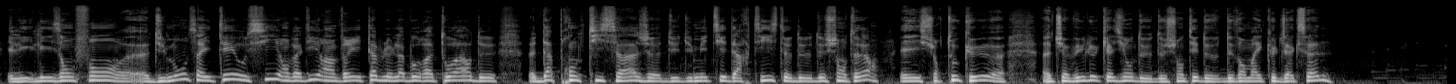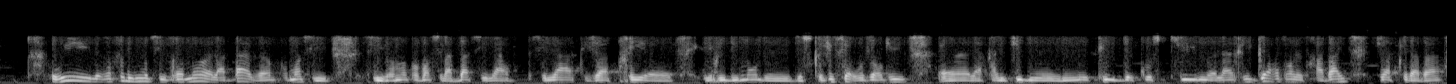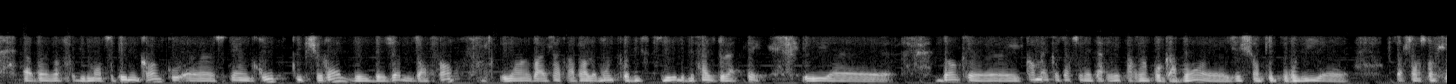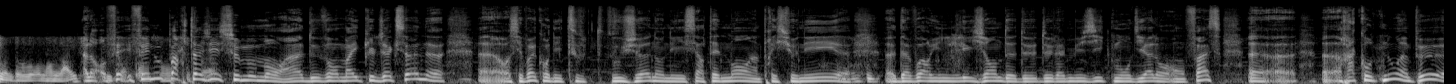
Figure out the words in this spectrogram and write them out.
les, enfants euh, du monde. Ça a été aussi, on va dire, un véritable laboratoire de d'apprentissage du, métier d'artiste, de, chanteur, et surtout que euh, tu avais eu l'occasion de, chanter de- devant Michael Jackson. Oui, les enfants du monde, c'est vraiment la base. Hein. Pour moi, c'est vraiment pour moi c'est la base. C'est là, c'est là que j'ai appris euh, les rudiments de, de ce que je fais aujourd'hui, euh, la qualité de mes clips, de costumes, la rigueur dans le travail. J'ai appris là-bas euh, dans les enfants du monde. C'était une grande, euh, c'était un groupe culturel de, jeunes enfants et on voyageait à travers le monde pour distiller le message de la paix. Et euh, donc, euh, quand Michael Jackson est arrivé, par exemple, au Gabon, euh, j'ai chanté pour lui. World en live. Alors fais-nous partager ce moment hein, devant Michael Jackson. Euh, euh, c'est vrai qu'on est tout, tout jeune, on est certainement impressionné euh, d'avoir une légende de, de la musique mondiale en, en face. Euh, Raconte-nous un peu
